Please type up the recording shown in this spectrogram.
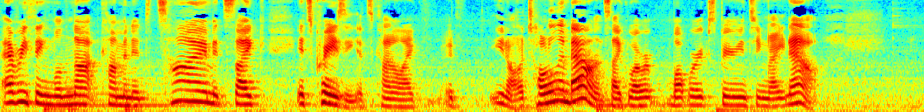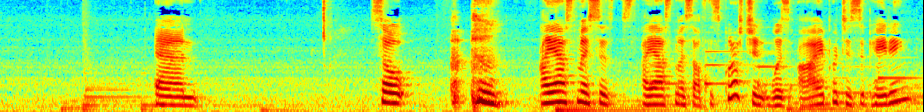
everything will not come in its time. It's like it's crazy. It's kind of like it, you know, a total imbalance, like what we're, what we're experiencing right now. And so, I asked myself, I asked myself this question: Was I participating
